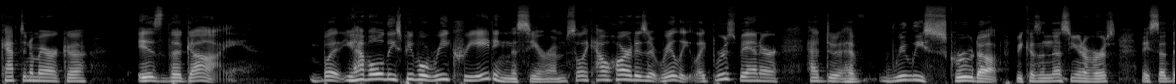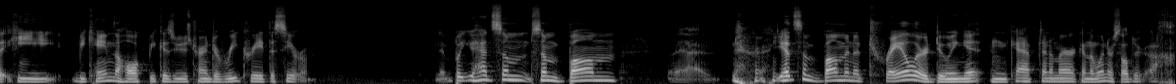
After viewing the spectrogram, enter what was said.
Captain America is the guy. But you have all these people recreating the serum, so like how hard is it really? Like Bruce Banner had to have really screwed up because in this universe they said that he became the Hulk because he was trying to recreate the serum. But you had some some bum you had some bum in a trailer doing it in Captain America and the Winter Soldier. Ugh,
